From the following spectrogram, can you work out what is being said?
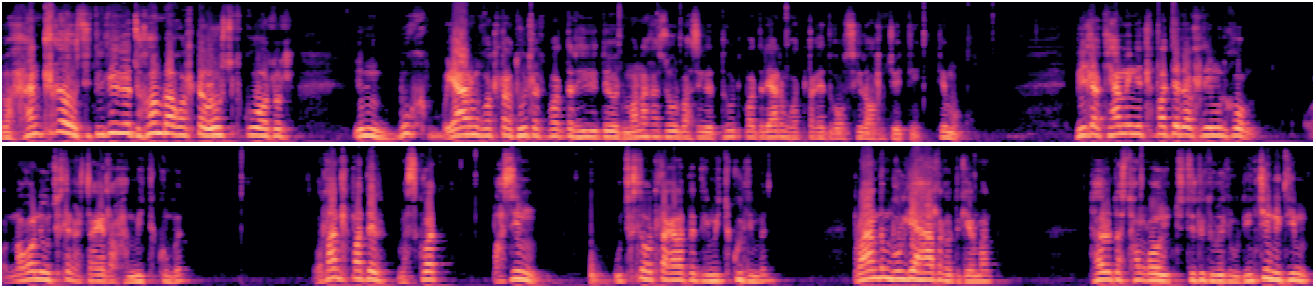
Нөгөө хандлагаа сэтгэлгээгээ зохион байгуулалтаа өөрчлөхгүй бол энэ бүх яарам худалдаа төлөв талбар дээр хийгээд байвал манахаас өөр бас ингээд төлөв талбар дээр яарам худалдаа гэдэг улс хэр олонч байдیں۔ Тийм үү? Би л Тямины талбар дээр бол иймэрхүү ногооны үзэсгэлэн гарч байгааг мэдэхгүй юм байна. Улаан талбар дээр Москвад бас юм үзэсгэлэн худалдаа гараад байгааг мэдэхгүй юм байна. Бранденбургийн хаалга гэдэг Германд тойроод бас том гоё цэцэрлэг төрөлгүүд энэ ч нэг тийм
